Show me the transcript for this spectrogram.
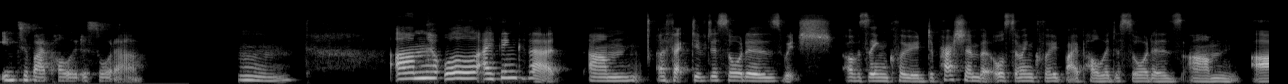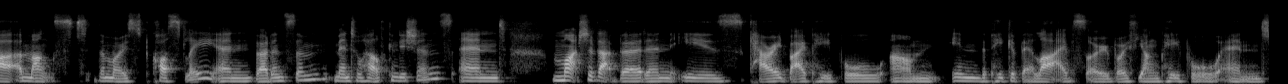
into bipolar disorder? Mm. Um, well, I think that um, affective disorders, which obviously include depression, but also include bipolar disorders, um, are amongst the most costly and burdensome mental health conditions. And much of that burden is carried by people um, in the peak of their lives. So, both young people and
